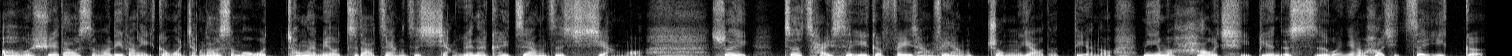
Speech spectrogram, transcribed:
哦，我学到什么地方也跟我讲到什么，我从来没有知道这样子想，原来可以这样子想哦，所以这才是一个非常非常重要的点哦。你有没有好奇别人的思维？你要好奇这一个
